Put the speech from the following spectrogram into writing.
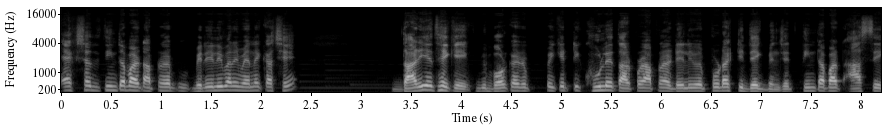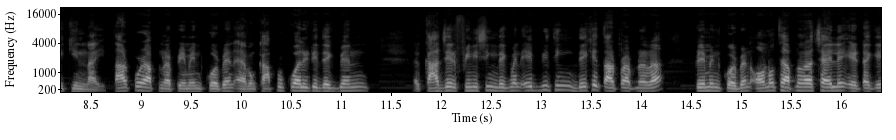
একসাথে তিনটা পার্ট আপনার ডেলিভারি ম্যানের কাছে দাঁড়িয়ে থেকে বরকার প্যাকেটটি খুলে তারপর আপনার ডেলিভারি প্রোডাক্টটি দেখবেন যে তিনটা পার্ট আছে কি নাই। তারপরে আপনারা পেমেন্ট করবেন এবং কাপড় কোয়ালিটি দেখবেন, কাজের ফিনিশিং দেখবেন এভরিথিং দেখে তারপর আপনারা পেমেন্ট করবেন। অন্যথায় আপনারা চাইলে এটাকে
